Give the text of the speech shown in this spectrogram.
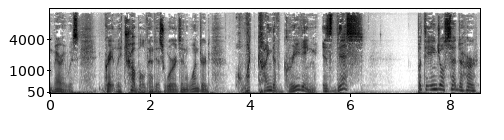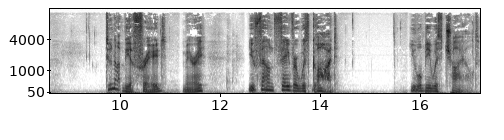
Mary was greatly troubled at his words and wondered, What kind of greeting is this? But the angel said to her, Do not be afraid, Mary. You found favor with God. You will be with child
